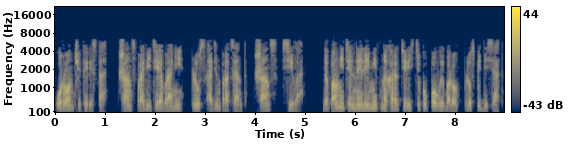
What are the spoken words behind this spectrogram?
урон 400, шанс пробития брони плюс 1%, шанс сила. Дополнительный лимит на характеристику по выбору плюс 50,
